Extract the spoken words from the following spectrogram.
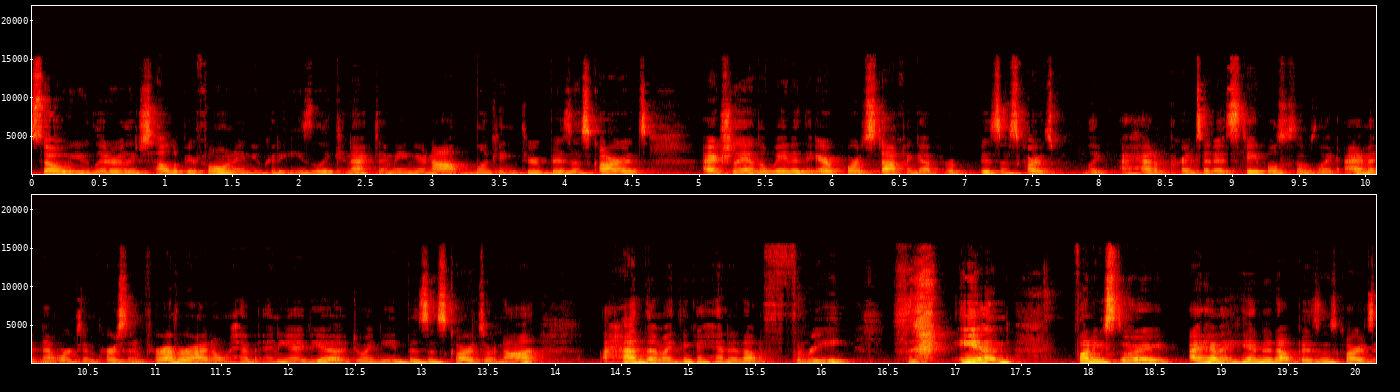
So you literally just held up your phone and you could easily connect. I mean, you're not looking through business cards. I actually, on the way to the airport, stopped and got business cards. Like I had them printed at Staples because I was like, I haven't networked in person forever. I don't have any idea. Do I need business cards or not? I had them. I think I handed out three and funny story, I haven't handed out business cards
